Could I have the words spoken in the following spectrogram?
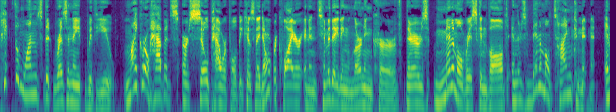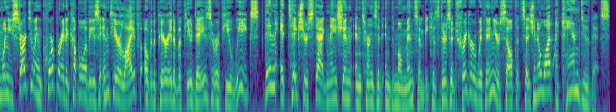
pick the ones that resonate with you. Micro habits are so powerful because they don't require an intimidating learning curve. There's minimal risk involved and there's minimal time commitment. And when you start to incorporate a couple of these into your life over the period of a few days or a few weeks, then it takes your stagnation and turns it into momentum because there's a trigger within yourself that says, you know what? I can do this.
